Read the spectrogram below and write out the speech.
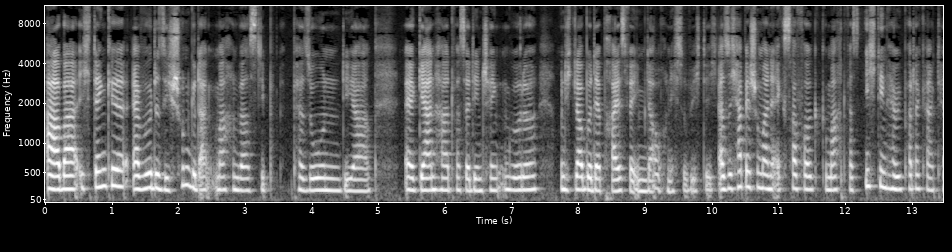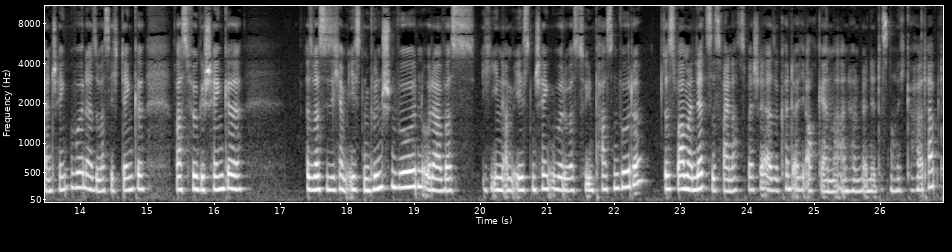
Aber ich denke, er würde sich schon Gedanken machen, was die Person, die er äh, gern hat, was er denen schenken würde. Und ich glaube, der Preis wäre ihm da auch nicht so wichtig. Also ich habe ja schon mal eine extra Folge gemacht, was ich den Harry Potter Charakteren schenken würde. Also was ich denke, was für Geschenke, also was sie sich am ehesten wünschen würden oder was ich ihnen am ehesten schenken würde, was zu ihnen passen würde. Das war mein letztes Weihnachtsspecial, also könnt ihr euch auch gerne mal anhören, wenn ihr das noch nicht gehört habt.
